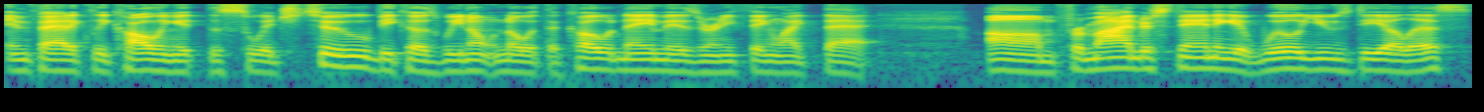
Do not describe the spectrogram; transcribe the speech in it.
emphatically calling it the Switch 2 because we don't know what the code name is or anything like that. Um, from my understanding, it will use DLSS.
